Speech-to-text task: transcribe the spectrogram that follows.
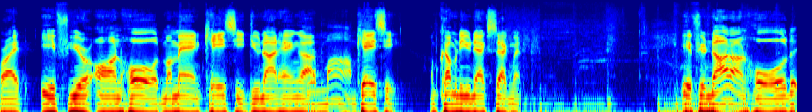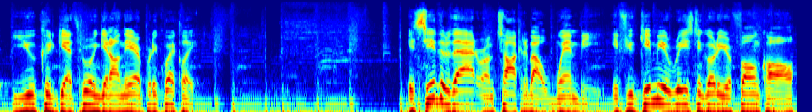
Right? If you're on hold, my man Casey, do not hang up. Your mom. Casey, I'm coming to you next segment. If you're not on hold, you could get through and get on the air pretty quickly. It's either that or I'm talking about Wemby. If you give me a reason to go to your phone call,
